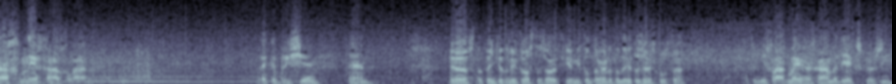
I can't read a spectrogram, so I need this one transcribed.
Dag, meneer Guigelaar. Lekker briesje, hè? Ja, als dat eentje er niet was, dan zou het hier niet om de harde van de hitte zijn, Spoelstra. Had u niet graag meegegaan met die excursie?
